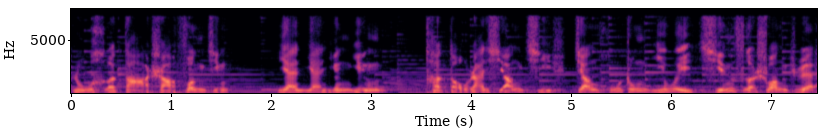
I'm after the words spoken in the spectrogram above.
如何大煞风景，艳艳盈盈。他陡然想起江湖中一位琴瑟双绝、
